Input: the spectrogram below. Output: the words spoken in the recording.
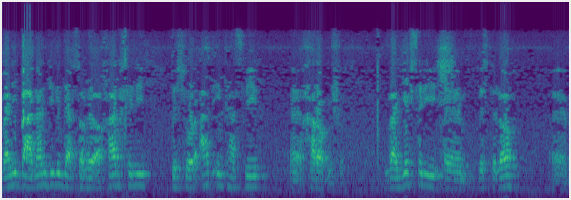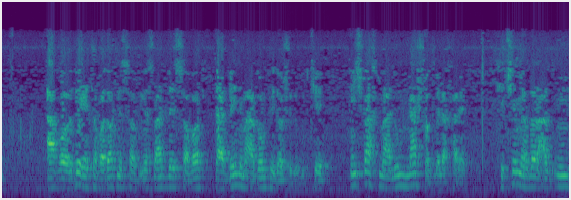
ولی بعدا دیدیم در سالهای آخر خیلی به سرعت این تصویر خراب می‌شد. و یک سری به اصطلاح عقاید اعتقادات نسبت به ساواک در بین مردم پیدا شده بود که هیچ وقت معلوم نشد بالاخره که چه مقدار از اون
